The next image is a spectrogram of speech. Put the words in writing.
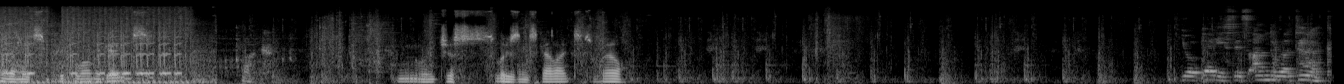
We're gonna need some people on the gates. Fuck. And We're just losing skylights as well. Your base is under attack.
